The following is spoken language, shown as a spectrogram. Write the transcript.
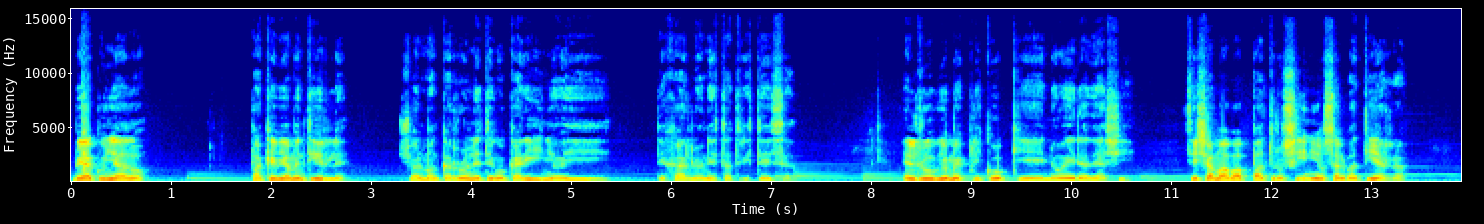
Vea, cuñado, ¿para qué voy a mentirle? Yo al mancarrón le tengo cariño y dejarlo en esta tristeza. El rubio me explicó que no era de allí. Se llamaba Patrocinio Salvatierra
